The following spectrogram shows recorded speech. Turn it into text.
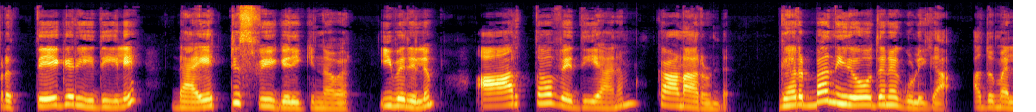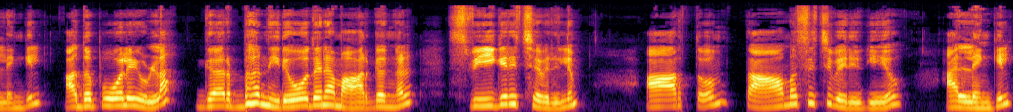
പ്രത്യേക രീതിയിലെ ഡയറ്റ് സ്വീകരിക്കുന്നവർ ഇവരിലും ആർത്തവ വ്യതിയാനം കാണാറുണ്ട്. ഗർഭനിരോധന ഗുളിക അതുമല്ലെങ്കിൽ അതുപോലെയുള്ള ഗർഭനിരോധന മാർഗങ്ങൾ സ്വീകരിച്ചവരിലും ആർത്തവം താമസിച്ചു വരികയോ അല്ലെങ്കിൽ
